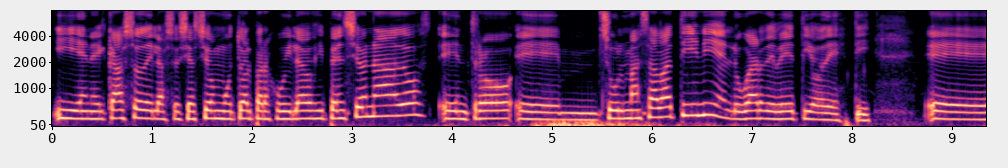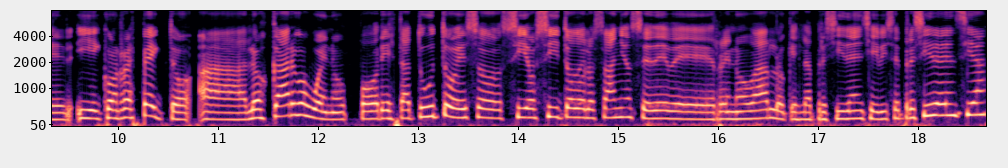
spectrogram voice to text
y en el caso de la Asociación Mutual para Jubilados y Pensionados entró eh, Zulma Sabatini en lugar de Betty Odesti. Eh, y con respecto a los cargos, bueno, por estatuto eso sí o sí todos los años se debe renovar lo que es la presidencia y vicepresidencia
